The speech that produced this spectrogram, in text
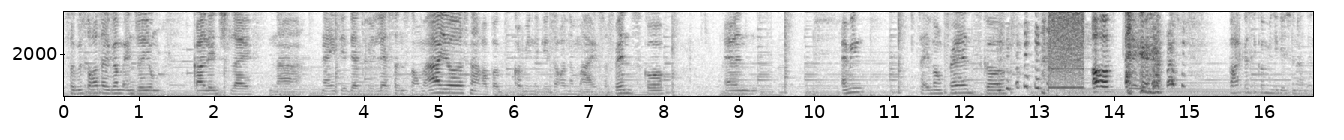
So gusto ko talaga ma-enjoy yung college life na naiintindihan ko yung lessons ng maayos, nakakapag-communicate ako ng maayos sa friends ko. And, I mean, sa ibang friends ko. Oo. Bakit kasi communication natin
